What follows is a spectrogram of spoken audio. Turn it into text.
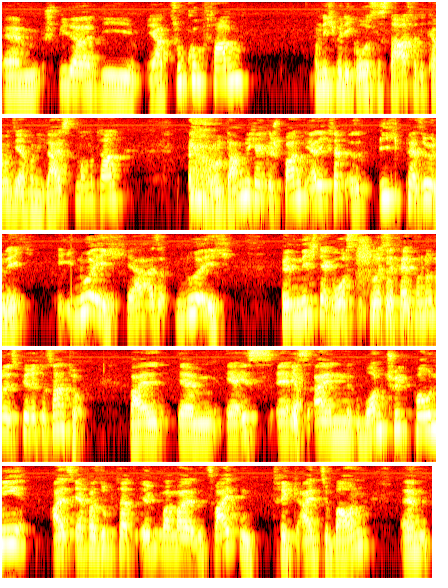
ähm, Spieler, die ja Zukunft haben und nicht mehr die großen Stars, weil die kann man sich einfach nicht leisten momentan. Und dann bin ich halt gespannt, ehrlich gesagt, also ich persönlich, nur ich, ja, also nur ich, bin nicht der große, größte Fan von Nuno Espirito Santo. Weil ähm, er ist, er ja. ist ein One-Trick-Pony, als er versucht hat, irgendwann mal einen zweiten Trick einzubauen. Ähm,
